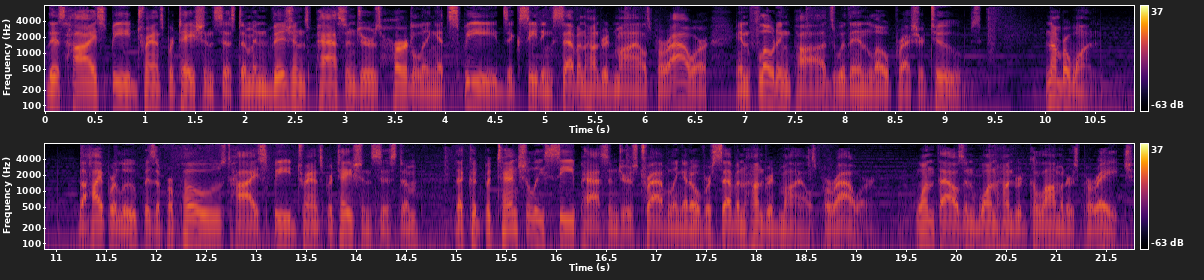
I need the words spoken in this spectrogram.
this high-speed transportation system envisions passengers hurtling at speeds exceeding 700 miles per hour in floating pods within low-pressure tubes. Number 1. The Hyperloop is a proposed high-speed transportation system that could potentially see passengers traveling at over 700 miles per hour, 1,100 kilometers per h,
